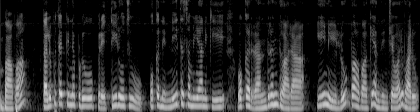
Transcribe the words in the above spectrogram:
బాబా తలుపు తట్టినప్పుడు ప్రతిరోజు ఒక నిర్ణీత సమయానికి ఒక రంధ్రం ద్వారా ఈ నీళ్ళు బాబాకి అందించేవారు వారు.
